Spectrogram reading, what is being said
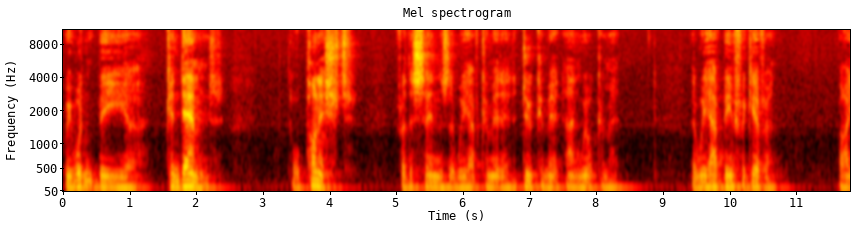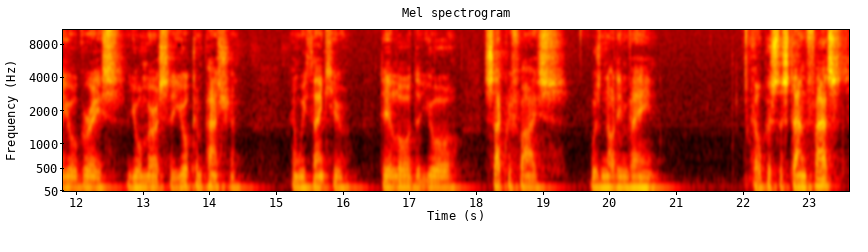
we wouldn't be uh, condemned or punished for the sins that we have committed, do commit, and will commit. That we have been forgiven by your grace, your mercy, your compassion. And we thank you, dear Lord, that your sacrifice was not in vain. Help us to stand fast,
